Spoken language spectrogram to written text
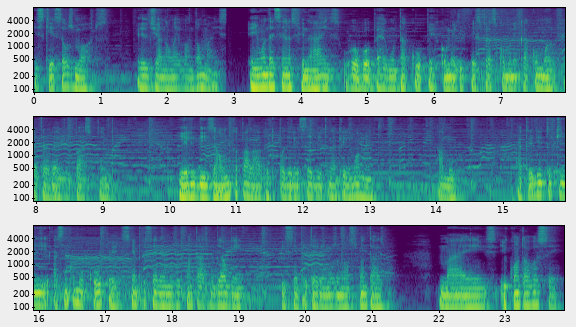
Esqueça os mortos, eles já não levantam mais. Em uma das cenas finais, o robô pergunta a Cooper como ele fez para se comunicar com Murphy através do espaço-tempo. E ele diz a única palavra que poderia ser dita naquele momento: amor. Acredito que, assim como Cooper, sempre seremos o fantasma de alguém e sempre teremos o nosso fantasma. Mas e quanto a você?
